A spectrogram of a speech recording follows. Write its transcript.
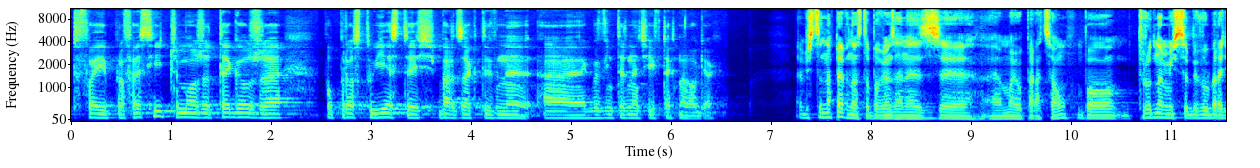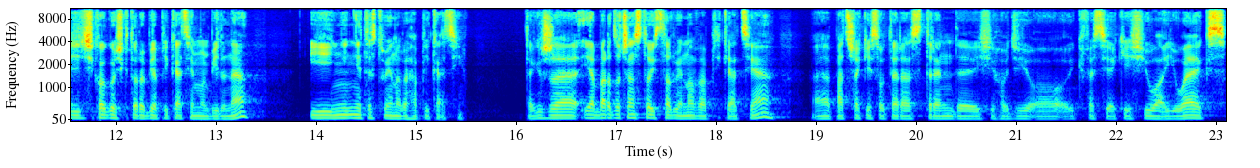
twojej profesji, czy może tego, że po prostu jesteś bardzo aktywny e, jakby w internecie i w technologiach? Wiesz to na pewno jest to powiązane z moją pracą, bo trudno mi sobie wyobrazić kogoś, kto robi aplikacje mobilne i nie, nie testuje nowych aplikacji. Także ja bardzo często instaluję nowe aplikacje, patrzę, jakie są teraz trendy, jeśli chodzi o kwestie jakieś UI, UX.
